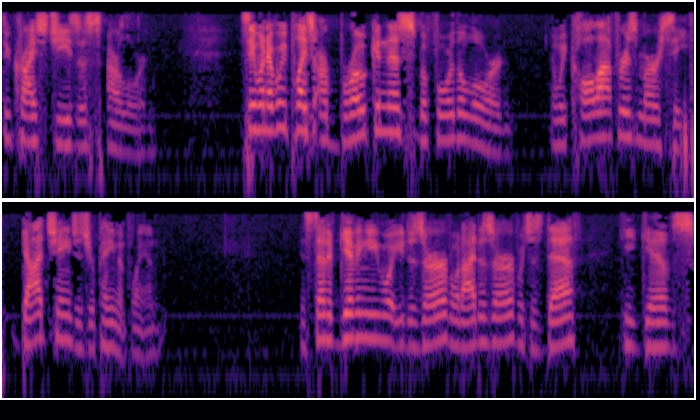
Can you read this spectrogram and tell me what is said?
through Christ Jesus our Lord. See, whenever we place our brokenness before the Lord and we call out for His mercy, God changes your payment plan. Instead of giving you what you deserve, what I deserve, which is death, He gives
